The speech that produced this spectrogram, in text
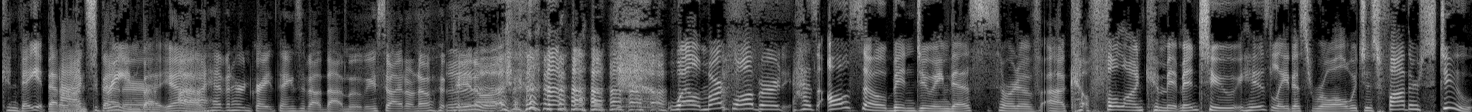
convey it better on screen. better. But yeah. I, I haven't heard great things about that movie, so I don't know if it paid off. well, Mark Wahlberg has also been doing this sort of uh, full on commitment to his latest role, which is Father Stu.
